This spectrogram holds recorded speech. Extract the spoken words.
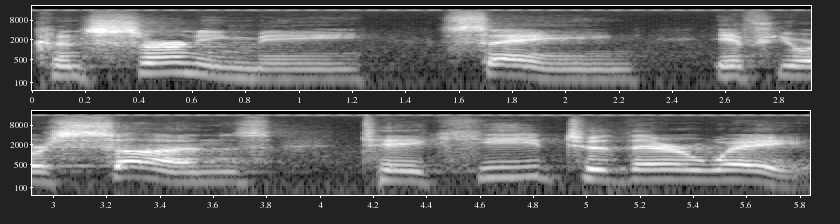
concerning me, saying, If your sons take heed to their way,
